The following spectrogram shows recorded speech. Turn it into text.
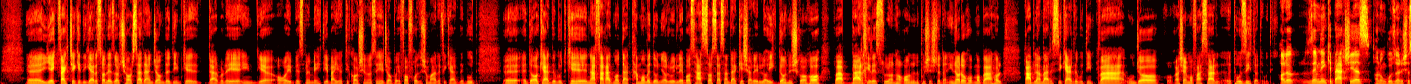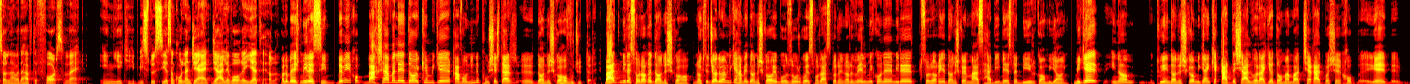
یک فکت چک دیگر سال 1400 انجام دادیم که درباره این یه آقای به اسم مهدی بیاتی کارشناس حجاب و عفاف خودش رو معرفی کرده بود. ادعا کرده بود که نه فقط ما در تمام دنیا روی لباس حساس هستن در کشورهای لایک دانشگاه ها و برخی رستوران ها قانون پوشش دادن. اینها رو خب ما به حال قبلا بررسی کرده بودیم و اونجا قشنگ مفصل توضیح داده بودیم. حالا ضمن اینکه بخشی از حالا اون گزارش سال 97 فارس و این یکی 23 اصلا کلا جعل, جعل واقعیته حالا. حالا بهش می‌رسیم. ببین خب بخش اول ادعا که میگه قوانین پوشش در دانشگاه ها وجود داره. بعد میره سراغ دانشگاه ها نکته جالب اینه که همه دانشگاه های بزرگ و اسم و رستار اینا رو ول می‌کنه میره سراغ یه دانشگاه مذهبی به اسم بیرگام یانگ. میگه اینا توی این دانشگاه میگن که قد شلوارک یا دامن باید چقدر باشه. خب یه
